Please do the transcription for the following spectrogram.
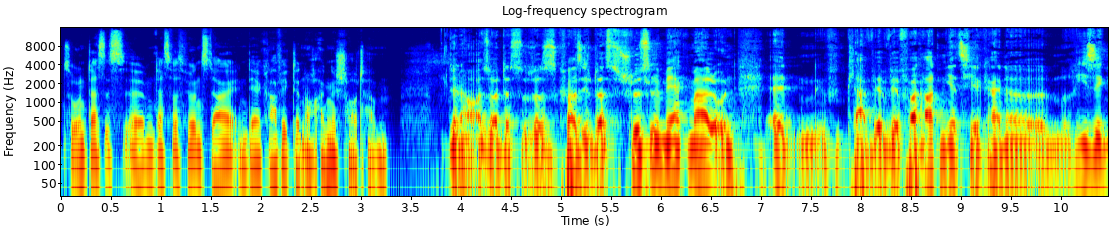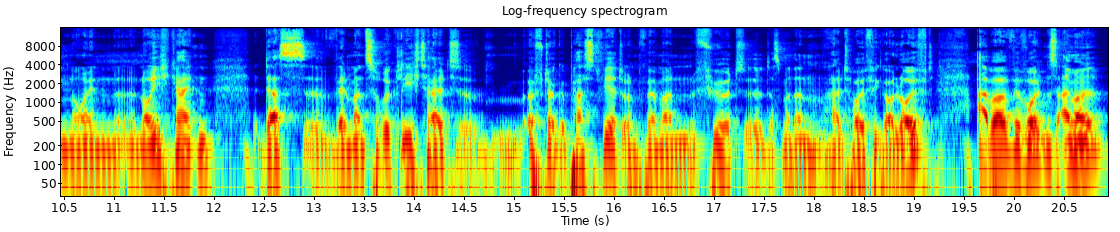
So, und das ist ähm, das, was wir uns da in der Grafik dann auch angeschaut haben. Genau, also das, das ist quasi das Schlüsselmerkmal und äh, klar, wir, wir verraten jetzt hier keine äh, riesigen neuen äh, Neuigkeiten, dass äh, wenn man zurückliegt halt öfter gepasst wird und wenn man führt, dass man dann halt häufiger läuft. Aber wir wollten es einmal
